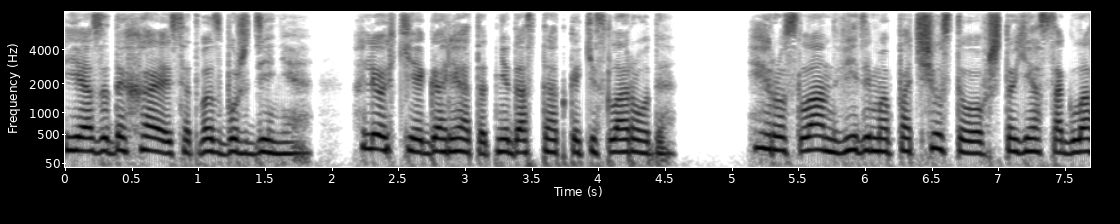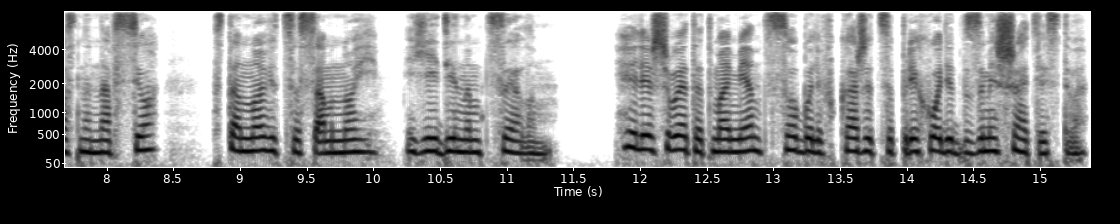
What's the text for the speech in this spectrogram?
Я задыхаюсь от возбуждения. Легкие горят от недостатка кислорода. И Руслан, видимо, почувствовав, что я согласна на все, становится со мной единым целым. И лишь в этот момент Соболев, кажется, приходит в замешательство,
